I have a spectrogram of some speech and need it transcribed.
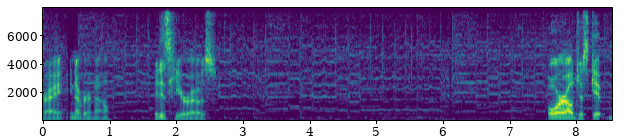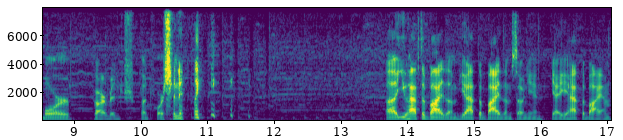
right? You never know. It is Heroes. Or I'll just get more garbage, unfortunately. uh, you have to buy them. You have to buy them, Sonia. Yeah, you have to buy them.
